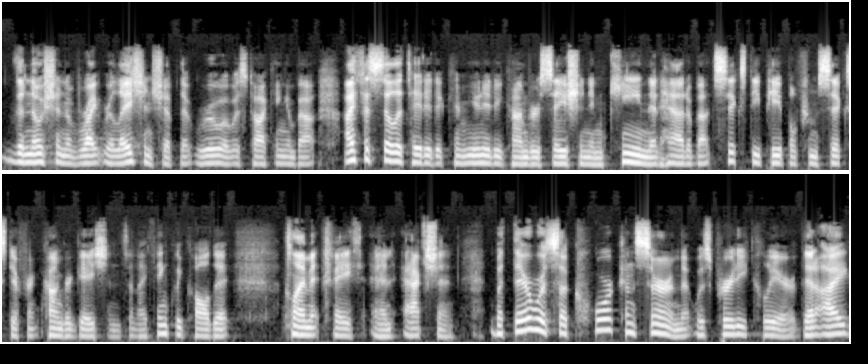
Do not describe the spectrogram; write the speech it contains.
the notion of right relationship that Ruah was talking about, I facilitated a community conversation in Keene that had about 60 people from six different congregations. And I think we called it climate faith and action. But there was a core concern that was pretty clear that I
